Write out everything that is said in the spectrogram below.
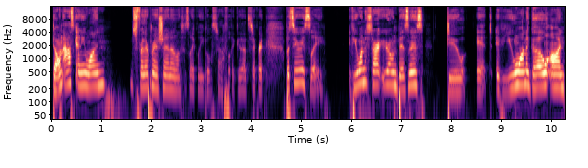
Don't ask anyone for their permission unless it's like legal stuff, like that's different. But seriously, if you want to start your own business, do it. If you want to go on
